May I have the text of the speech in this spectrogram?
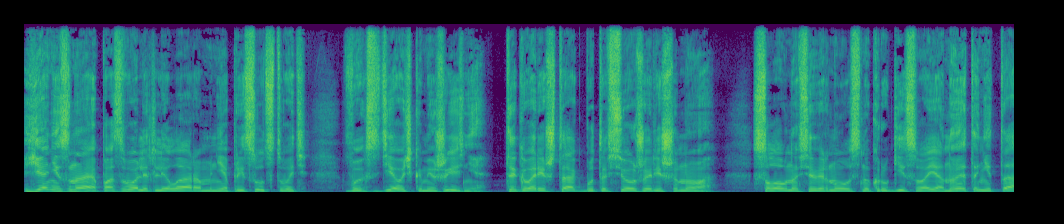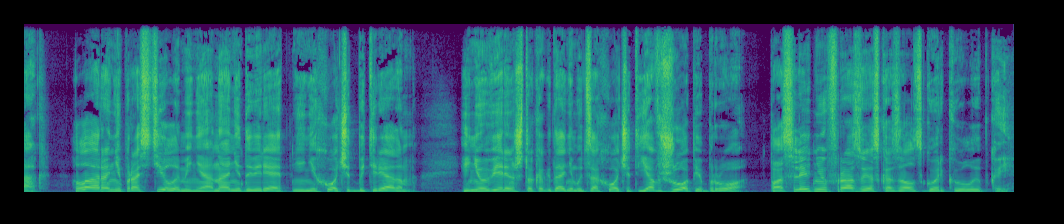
Я не знаю, позволит ли Лара мне присутствовать в их с девочками жизни. Ты говоришь так, будто все уже решено, словно все вернулось на круги своя, но это не так. Лара не простила меня, она не доверяет мне, не хочет быть рядом» и не уверен, что когда-нибудь захочет. Я в жопе, бро. Последнюю фразу я сказал с горькой улыбкой.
